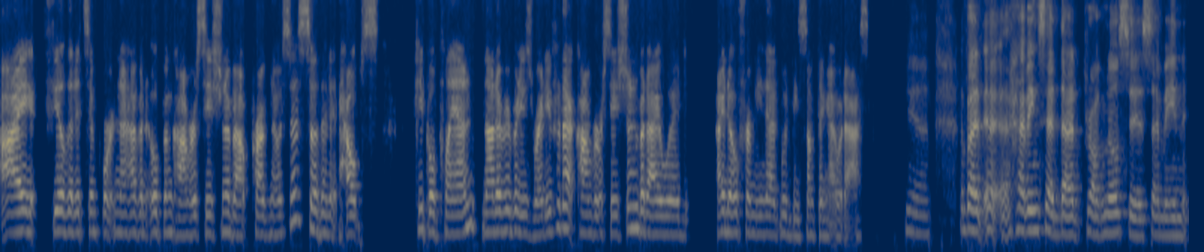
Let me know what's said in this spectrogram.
I feel that it's important to have an open conversation about prognosis so that it helps people plan. Not everybody's ready for that conversation, but I would I know for me that would be something I would ask. Yeah. But uh, having said that, prognosis, I mean,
